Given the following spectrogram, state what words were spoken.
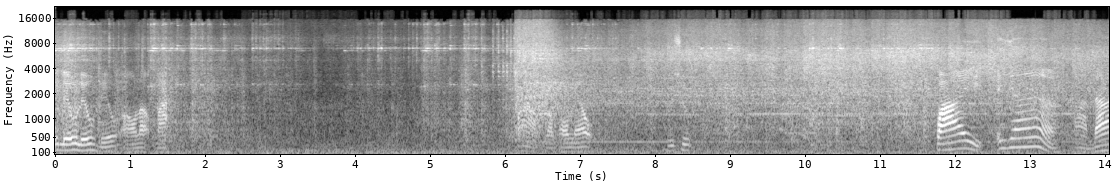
ฮ้ยเร็วเร็วเร็วเอาละมาป้าเราพร้อมแล้วชุบชุบไปไอ้ย่าอ่านได้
